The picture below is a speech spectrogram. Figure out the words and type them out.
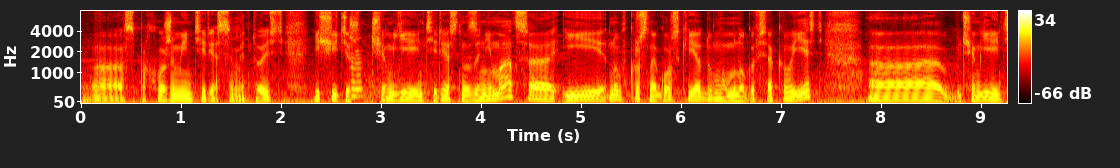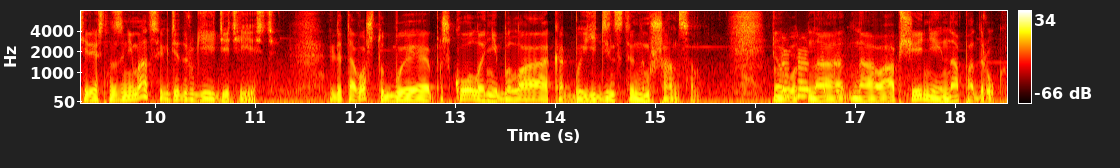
э, с похожими интересами. То есть ищите, чем ей интересно заниматься, и, ну, в Красногорске, я думаю, много всякого есть, э, чем ей интересно заниматься и где другие дети есть. Для того, чтобы школа не была как бы единственным шансом вот, на, на общение и на подруг.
